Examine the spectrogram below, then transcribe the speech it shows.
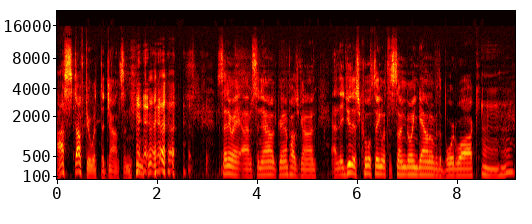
I stuffed her with the Johnson. so anyway, um, so now Grandpa's gone, and they do this cool thing with the sun going down over the boardwalk, Mhm.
